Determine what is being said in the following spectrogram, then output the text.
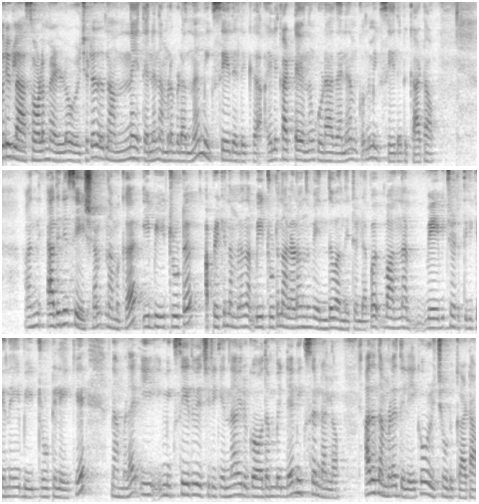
ഒരു ഗ്ലാസ്സോളം വെള്ളം ഒഴിച്ചിട്ട് നന്നായി തന്നെ നമ്മളിവിടെ ഒന്ന് മിക്സ് ചെയ്തെടുക്കുക. അതിൽ കട്ടയൊന്നും കൂടാതെ തന്നെ നമുക്കൊന്ന് മിക്സ് ചെയ്തെടുക്കാം കേട്ടോ. അതിന് ശേഷം നമുക്ക് ഈ ബീട്രൂട്ട് അപ്പോഴേക്കും നമ്മൾ ബീട്രൂട്ട് നല്ലോണം ഒന്ന് വെന്ത് വന്നിട്ടുണ്ട്. അപ്പോൾ വന്ന വേവിച്ചെടുത്തിരിക്കുന്ന ഈ ബീട്രൂട്ടിലേക്ക് നമ്മൾ ഈ മിക്സ് ചെയ്ത് വെച്ചിരിക്കുന്ന ഒരു ഗോതമ്പിന്റെ മിക്സ് ഉണ്ടല്ലോ അത് നമ്മൾ ഇതിലേക്ക് ഒഴിച്ചു കൊടുക്കുക കേട്ടോ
